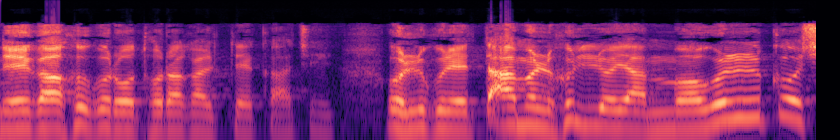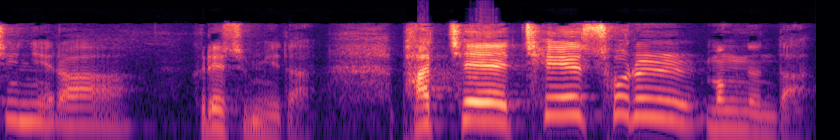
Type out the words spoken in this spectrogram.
내가 흙으로 돌아갈 때까지 얼굴에 땀을 흘려야 먹을 것이니라. 그랬습니다. 밭에 채소를 먹는다.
